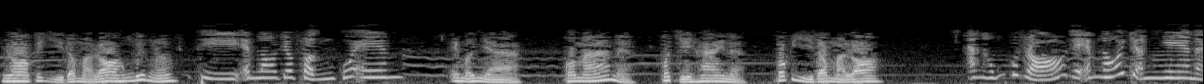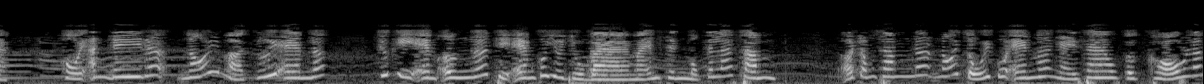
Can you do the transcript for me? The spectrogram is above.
Lo cái gì đâu mà lo không biết nữa. Thì em lo cho phận của em. Em ở nhà, có má nè, có chị hai nè, có cái gì đâu mà lo. Anh không có rõ để em nói cho anh nghe nè. Hồi anh đi đó, nói mà cưới em đó, Trước khi em ưng á, thì em có vô chùa bà mà em xin một cái lá xăm. Ở trong xăm đó, nói tuổi của em á, ngày sau cực khổ lắm,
